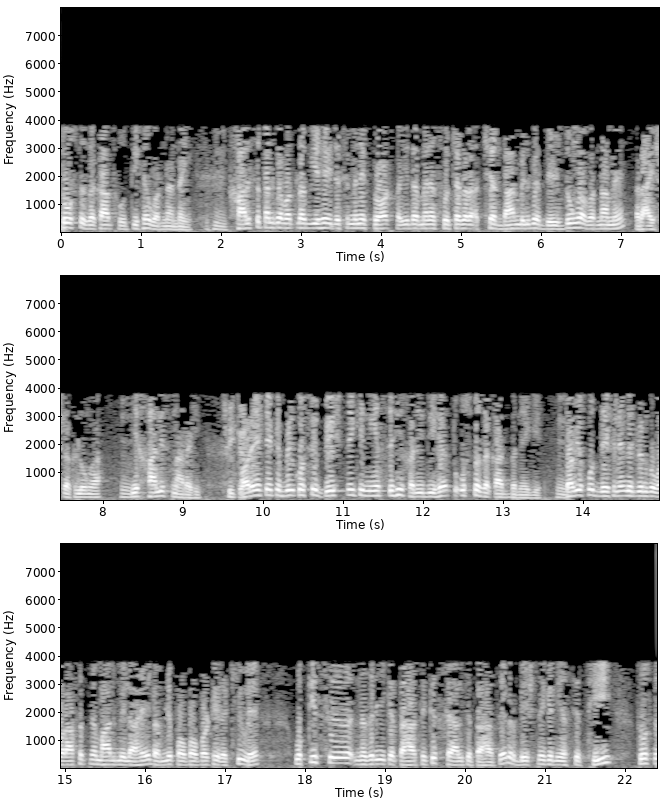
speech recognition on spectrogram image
تو اس سے زکوٰۃ ہوتی ہے ورنہ نہیں۔ خالصتاً کا مطلب یہ ہے جیسے میں نے ایک پلاٹ خریدا میں نے سوچا اگر اچھے دام مل گئے بیچ دوں گا ورنہ میں رائش رکھ لوں گا۔ یہ خالص نہ رہی۔ اور ایک ہے کہ بالکل صرف بیچنے کی نیت سے ہی خریدی ہے تو اس پہ زکوٰۃ بنے گی۔ تو ابھی خود دیکھ لیں گے جو ان کو وراثت میں مال ملا ہے ڈبلی پراپرٹی رکھی ہوئی ہے وہ کس نظریے کے تحت ہے کس خیال کے تحت ہے؟ اگر بیچنے کی نیت سے تھی تو اس پہ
